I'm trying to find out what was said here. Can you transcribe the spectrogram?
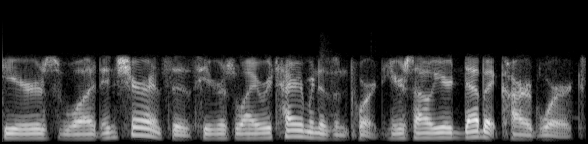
Here's what insurance is. Here's why retirement is important. Here's how your debit card works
